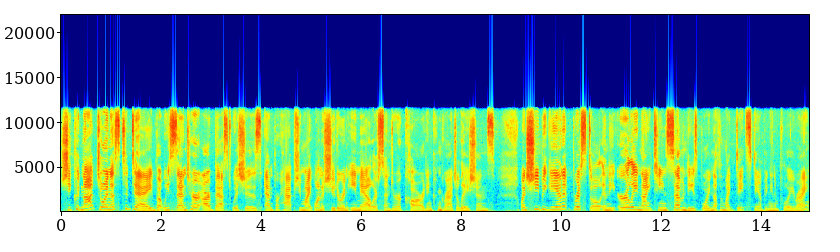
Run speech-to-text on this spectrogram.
She could not join us today, but we send her our best wishes, and perhaps you might want to shoot her an email or send her a card and congratulations. When she began at Bristol in the early 1970s, boy, nothing like date stamping an employee, right?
